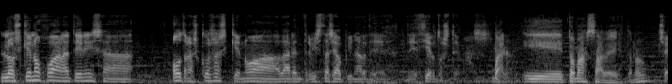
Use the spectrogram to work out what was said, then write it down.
los que no juegan a tenis a otras cosas que no a dar entrevistas y a opinar de, de ciertos temas. Bueno, y Tomás sabe esto, ¿no? Sí,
